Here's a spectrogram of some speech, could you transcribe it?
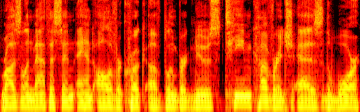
Rosalind Mathieson and Oliver Crook of Bloomberg News team coverage as the war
